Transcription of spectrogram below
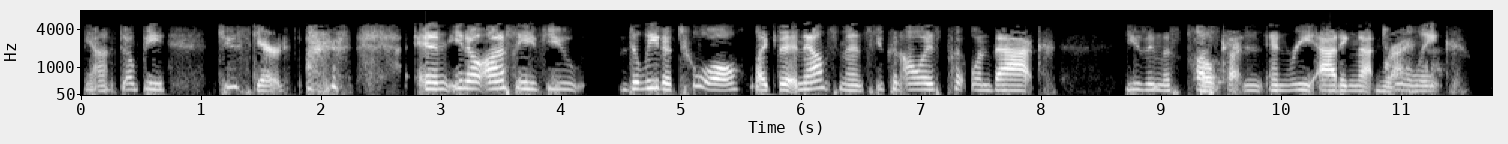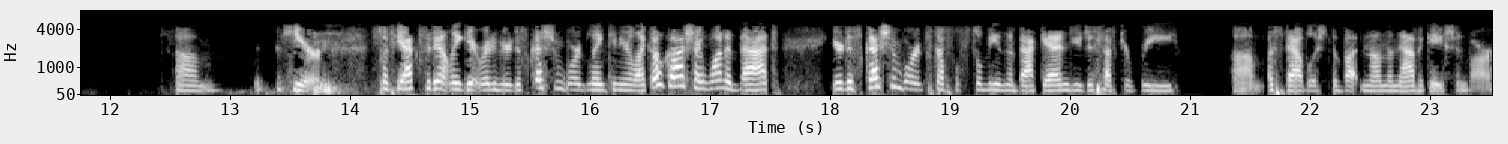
Yeah, don't be too scared. and you know, honestly, if you delete a tool like the announcements, you can always put one back using this plus okay. button and re-adding that tool right. link um, here. So if you accidentally get rid of your discussion board link and you're like, oh gosh, I wanted that, your discussion board stuff will still be in the back end. You just have to re-establish um, the button on the navigation bar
